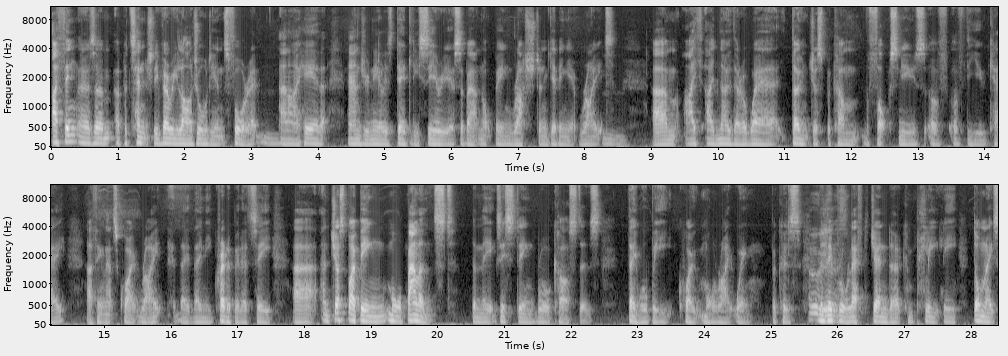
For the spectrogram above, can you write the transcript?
I think there's a, a potentially very large audience for it, and I hear that Andrew Neil is deadly serious about not being rushed and getting it right. Um, I, I know they're aware. Don't just become the Fox News of, of the UK. I think that's quite right. They, they need credibility, uh, and just by being more balanced than the existing broadcasters, they will be quote more right wing because Oh, the yes. liberal left agenda completely dominates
